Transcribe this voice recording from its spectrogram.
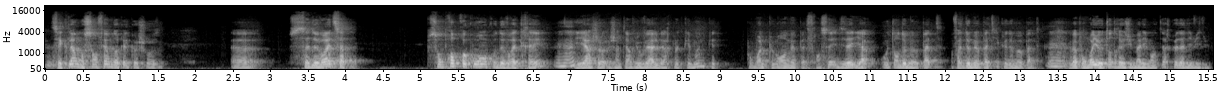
mm. c'est que là, on s'enferme dans quelque chose. Euh, ça devrait être son propre courant qu'on devrait créer. Mm-hmm. Hier, j'interviewais Albert Claude Kemoun, qui est pour moi le plus grand homéopathe français, il disait il y a autant d'homéopathes, enfin d'homéopathie que d'homéopathes. Mm. Ben, pour moi, il y a autant de régimes alimentaires que d'individus.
